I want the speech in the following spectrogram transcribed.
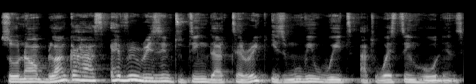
So now Blanca has every reason to think that Tariq is moving weight at Weston Holdings.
